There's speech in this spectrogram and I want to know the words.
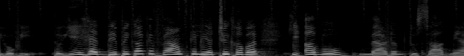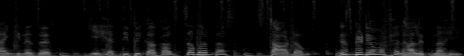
शादी होगी। तो ये है दीपिका के फैंस के लिए अच्छी खबर कि अब वो मैडम तुसाद में आएँगी नज़र। ये है दीपिका का ज़बरदस्त स्टारडम इस वीडियो में फ़िलहाल इतना ही।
